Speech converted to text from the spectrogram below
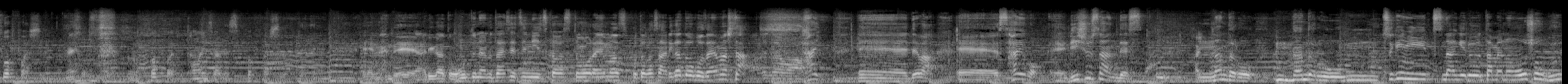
ふわふわしてるんだね。うんふわふわしてたまにさですふわふわしてるんだね。えーなんでありがとう。本当にあの大切に使わせてもらいます。小高さんありがとうございました。はい、えーでは、えー最後、えー、リシュさんです、はい。なんだろう。なんだろう。うん次につなげるための大勝負。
